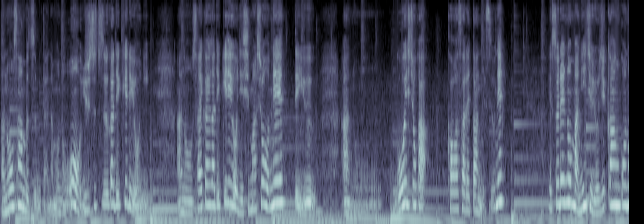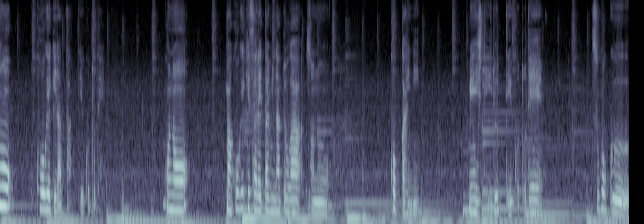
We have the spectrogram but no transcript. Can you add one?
ま農産物みたいなものを輸出ができるようにあの再開ができるようにしましょうねっていうあの合意書が交わされたんですよね。でそれのまあ24時間後の攻撃だったっていうことでこの、まあ、攻撃された港がその黒海に面しているっていうことですごく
